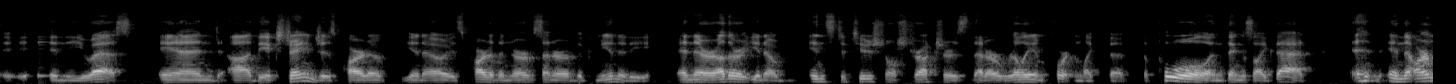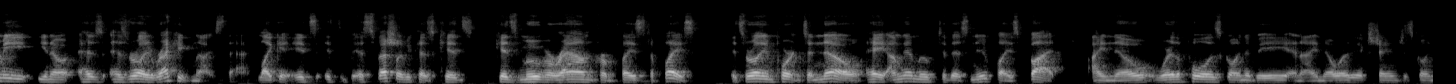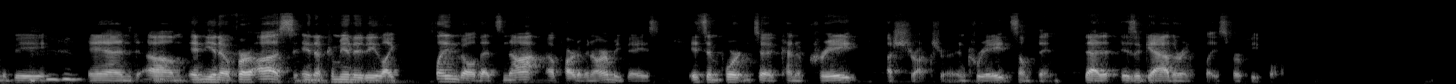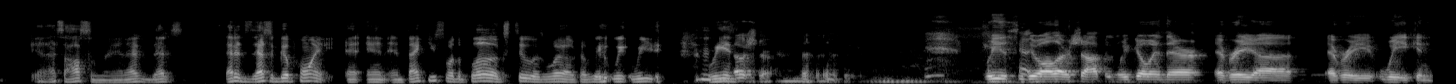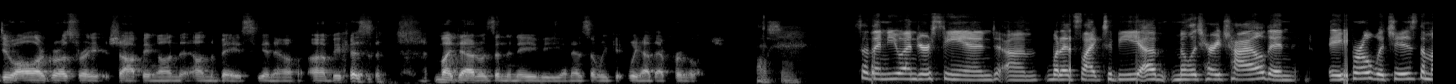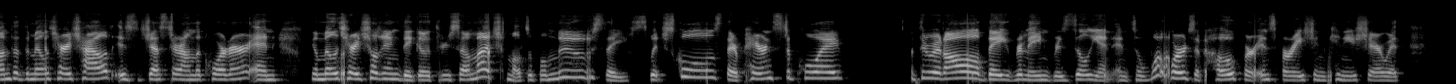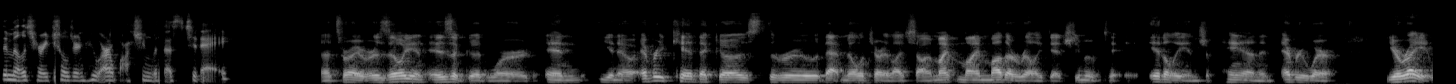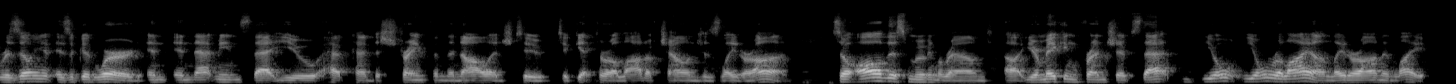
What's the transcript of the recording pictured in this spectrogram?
in the U.S. And uh, the exchange is part of, you know, is part of the nerve center of the community. And there are other, you know, institutional structures that are really important, like the the pool and things like that. And, and the Army, you know, has has really recognized that. Like it's it's especially because kids kids move around from place to place it's really important to know, hey, I'm going to move to this new place, but I know where the pool is going to be and I know where the exchange is going to be. Mhm. And, um, and, you know, for us in a community like Plainville, that's not a part of an army base, it's important to kind of create a structure and create something that is a gathering place for people. Yeah, that's awesome, man. That that's that is that's a good point. And and, and thank you for the plugs too as well. Cause we we we we Oh, sure. We used to do all our shopping. We go in there every, uh, every week and do all our grocery shopping on the, on the base, you know, uh, because my dad was in the Navy, you know, so we could, we had that privilege. awesome. So then you understand um, what it's like to be a military child and April, which is the month of the military child, is just around the corner. And you know, military children, they go through so much, multiple moves, they switch schools, their parents deploy. Through it all, they remain resilient. And so what words of hope or inspiration can you share with the military children who are watching with us today? That's right. Resilient is a good word. And, you know, every kid that goes through that military lifestyle, my, my mother really did. She moved to Italy and Japan and everywhere. You're right. Resilient is a good word. And, and that means that you have kind of the strength and the knowledge to, to get through a lot of challenges later on. So all this moving around, uh, you're making friendships that you'll, you'll rely on later on in life.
